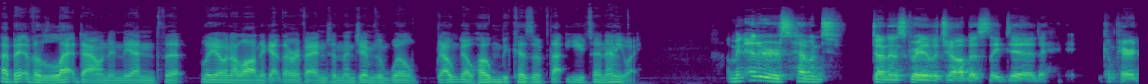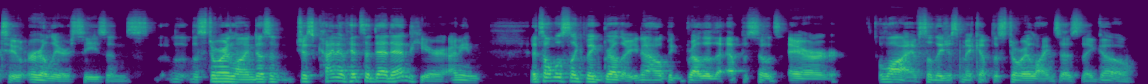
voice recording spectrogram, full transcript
a bit of a letdown in the end that Leo and Alana get their revenge, and then James and Will don't go home because of that U turn anyway. I mean, editors haven't done as great of a job as they did compared to earlier seasons. The storyline doesn't just kind of hits a dead end here. I mean, it's almost like Big Brother. You know how Big Brother the episodes air live, so they just make up the storylines as they go.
